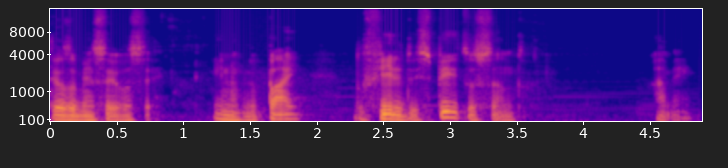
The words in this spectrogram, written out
Deus abençoe você. Em nome do Pai, do Filho e do Espírito Santo. Amém.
